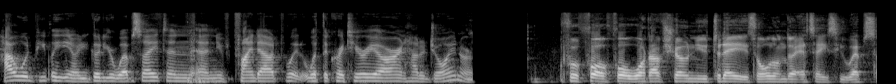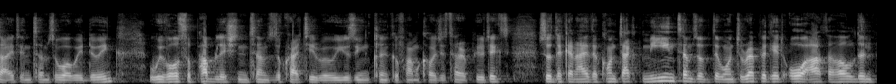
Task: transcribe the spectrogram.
how would people, you know, you go to your website and, and you find out what, what the criteria are and how to join, or? For, for, for what I've shown you today, it's all on the SAC website in terms of what we're doing. We've also published in terms of the criteria we're using in clinical pharmacology therapeutics. So they can either contact me in terms of they want to replicate or Arthur Holden,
